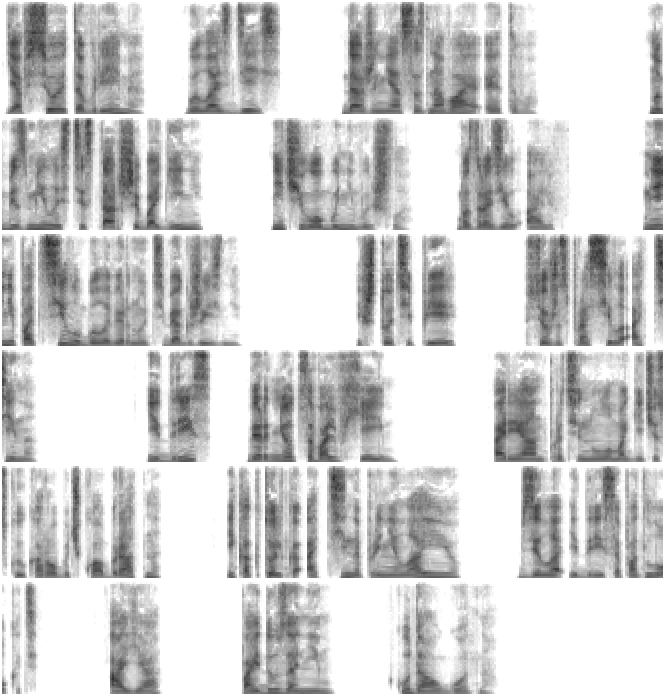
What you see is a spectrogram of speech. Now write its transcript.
Я все это время была здесь, даже не осознавая этого. Но без милости старшей богини ничего бы не вышло, — возразил Альф. Мне не под силу было вернуть тебя к жизни. И что теперь? — все же спросила Аттина. Идрис вернется в Альфхейм. Ариан протянула магическую коробочку обратно, и как только Аттина приняла ее, взяла Идриса под локоть. А я пойду за ним куда угодно.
